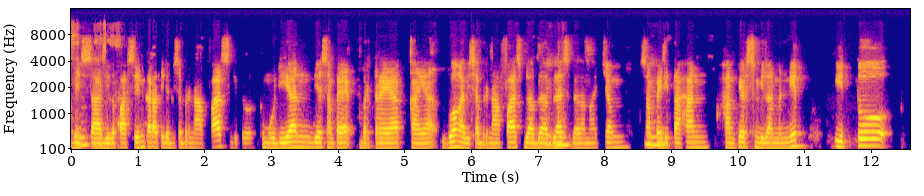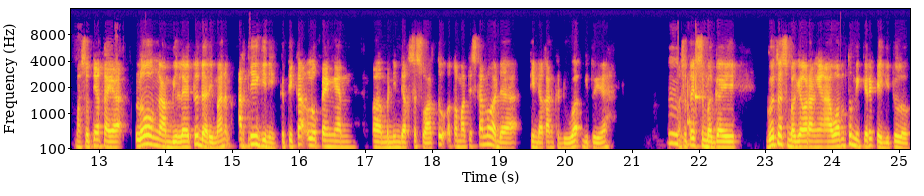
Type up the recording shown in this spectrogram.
bisa dilepasin karena tidak bisa bernafas gitu. Kemudian dia sampai berteriak kayak gua nggak bisa bernafas bla bla bla mm-hmm. segala macam sampai mm-hmm. ditahan hampir 9 menit itu maksudnya kayak lo ngambilnya itu dari mana? Artinya gini, ketika lo pengen uh, menindak sesuatu otomatis kan lo ada tindakan kedua gitu ya. Mm. Maksudnya sebagai gue tuh sebagai orang yang awam tuh mikirnya kayak gitu loh.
